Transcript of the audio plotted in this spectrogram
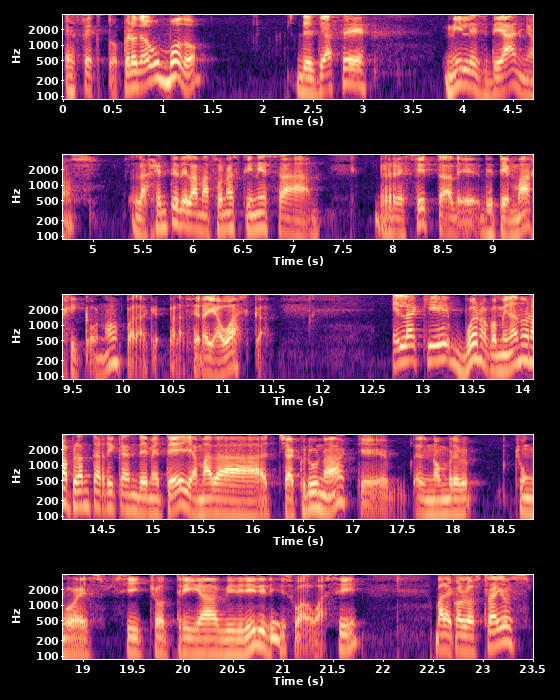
efecto. Pero de algún modo, desde hace miles de años, la gente del Amazonas tiene esa receta de, té mágico, ¿no? Para, para hacer ayahuasca. En la que, bueno, combinando una planta rica en DMT llamada chacruna, que el nombre chungo es Sichotria vidriridis o algo así, vale, con los tallos,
